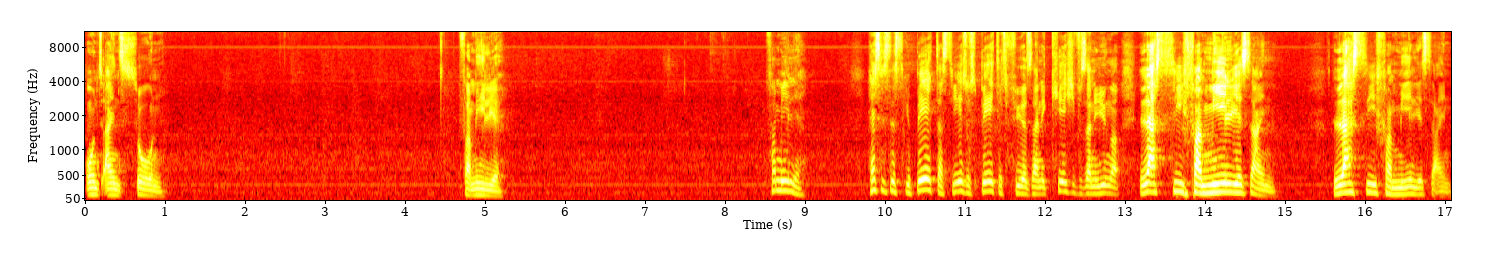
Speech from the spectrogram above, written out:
und ein Sohn. Familie. Familie. Es ist das Gebet, das Jesus betet für seine Kirche, für seine Jünger. Lass sie Familie sein. Lass sie Familie sein.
